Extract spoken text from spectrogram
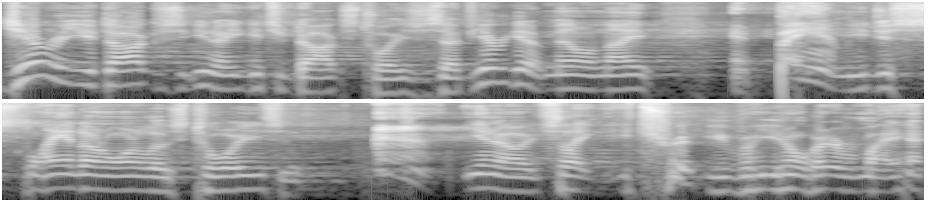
do you ever, your dogs, you know, you get your dog's toys and stuff. If you ever get up middle of the night and bam, you just land on one of those toys and, you know, it's like you trip, you, you know, whatever happen.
